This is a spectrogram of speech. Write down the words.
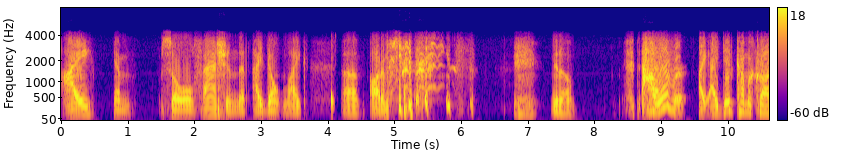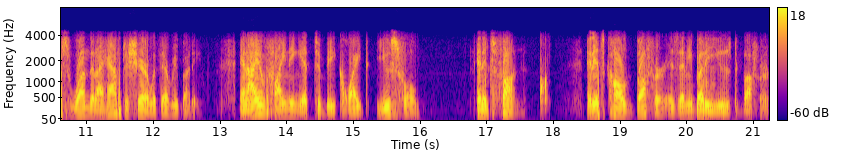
I am so old fashioned that I don't like uh, automated things. you know. However, I, I did come across one that I have to share with everybody. And I am finding it to be quite useful. And it's fun and it's called Buffer. Has anybody used Buffer?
